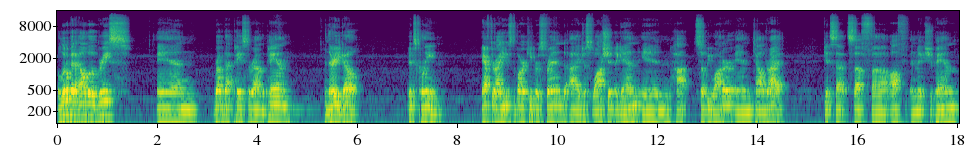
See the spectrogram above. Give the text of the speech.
a little bit of elbow grease and rub that paste around the pan, and there you go. It's clean. After I use the barkeeper's friend, I just wash it again in hot soapy water and towel dry it. Gets that stuff uh, off and makes your pan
